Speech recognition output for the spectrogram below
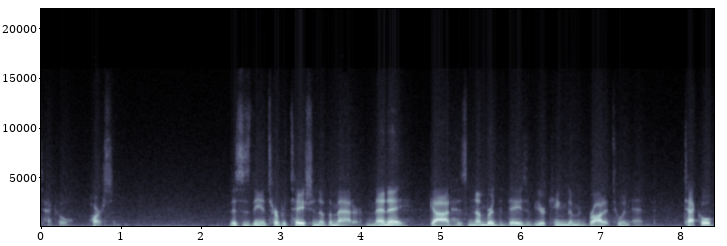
Tekel, Parsin. This is the interpretation of the matter. Mene, God has numbered the days of your kingdom and brought it to an end. Tekel,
